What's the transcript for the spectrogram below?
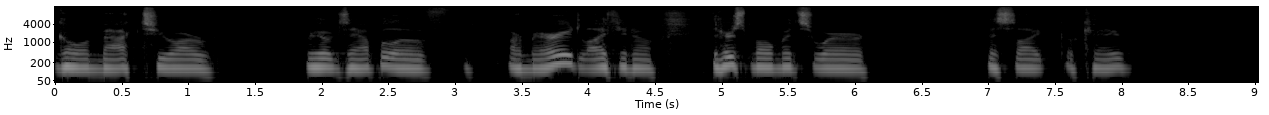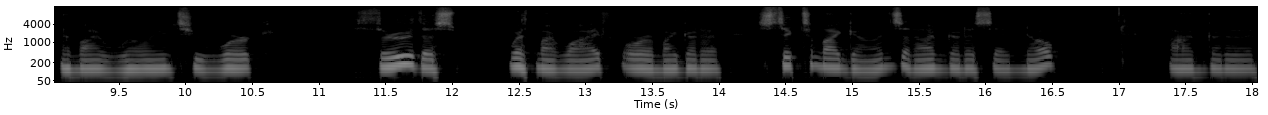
going back to our real example of our married life, you know, there's moments where it's like, okay, am I willing to work through this with my wife or am I going to stick to my guns and I'm going to say, nope, I'm going to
